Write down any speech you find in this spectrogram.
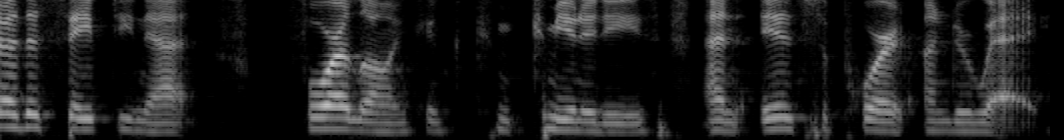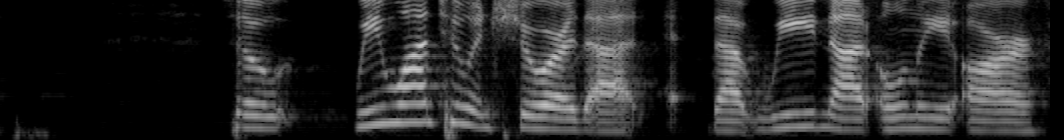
are the safety net for low-income com communities and is support underway? So we want to ensure that, that we not only are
